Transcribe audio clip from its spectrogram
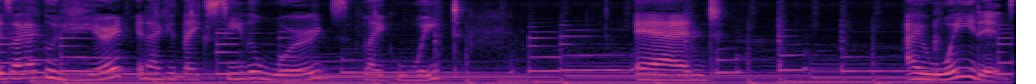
It's like I could hear it and I could like see the words like wait. And I waited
